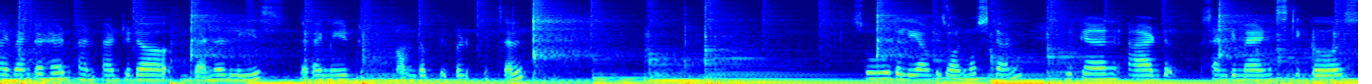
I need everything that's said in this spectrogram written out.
I went ahead and added a banner lace that I made from the paper itself so the layout is almost done. You can add sentiments stickers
